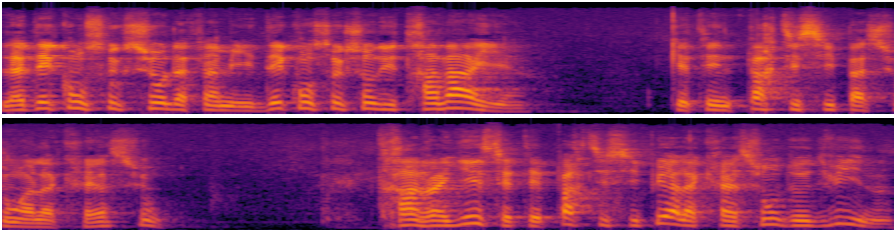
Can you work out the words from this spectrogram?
La déconstruction de la famille, déconstruction du travail, qui était une participation à la création. Travailler, c'était participer à la création de divine.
